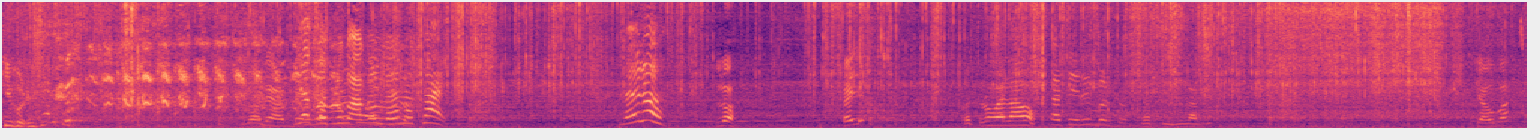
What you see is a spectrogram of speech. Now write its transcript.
อยู่ดิเรียกกับลูกอาก็เลยมาใส่เลยลูกลูกไปก็ตัวไว้เราตัดตีนเบิ้ลตัดตีนเราเจ้าบ้า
